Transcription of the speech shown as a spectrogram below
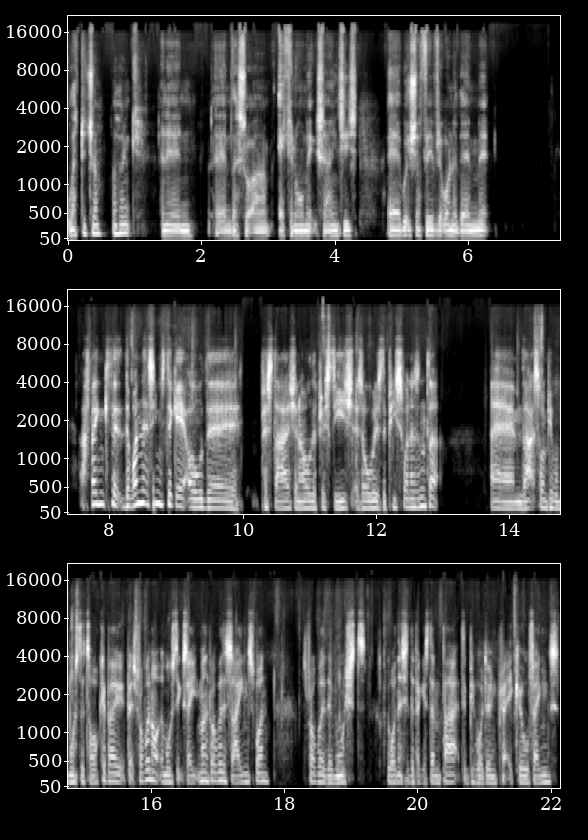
literature, I think, and then um, this sort of economic sciences. Uh, what's your favourite one of them, mate? I think that the one that seems to get all the prestige and all the prestige is always the peace one, isn't it? Um, that's one people mostly talk about, but it's probably not the most exciting one. Probably the science one. It's probably the most, the one that's had the biggest impact, and people are doing pretty cool things.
